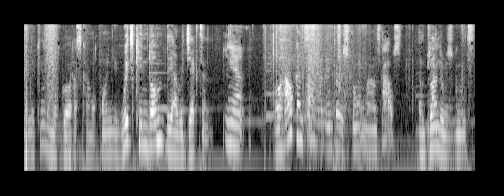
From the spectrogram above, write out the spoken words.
then the kingdom of God has come upon you. Which kingdom they are rejecting? Yeah. Or how can someone enter a strong man's house and plunder his goods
